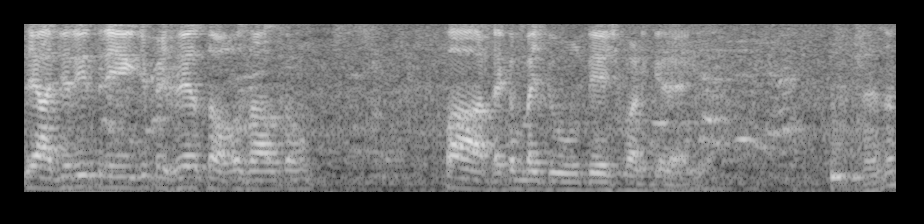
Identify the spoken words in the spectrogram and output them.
ਤੇ ਅੱਜ ਦੀ ਤਰੀਕ 'ਚ ਪਿਛਲੇ 100 ਸਾਲ ਤੋਂ ਭਾਰਤ ਇੱਕ ਮਜ਼ਦੂਰ ਦੇਸ਼ ਬਣ ਕੇ ਰਹਿ ਗਿਆ। ਹੈ ਨਾ?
